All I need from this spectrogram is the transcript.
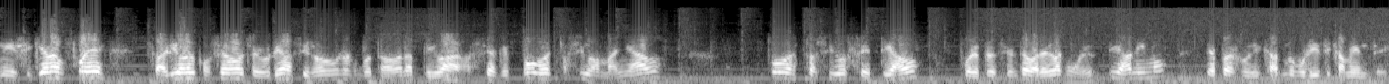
ni siquiera fue salió del Consejo de Seguridad, sino de una computadora privada. O sea que todo esto ha sido amañado, todo esto ha sido seteado por el presidente Varela con el ánimo de perjudicarnos políticamente.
